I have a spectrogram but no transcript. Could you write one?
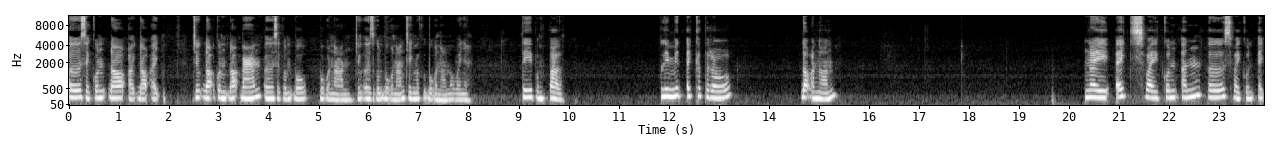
អឺសេគុណដកឲ្យដក x អញ្ចឹងដកគុណដកបានអឺសេគុណបូកបូកអណន្តអញ្ចឹងអឺសេគុណបូកអណន្តចេញមកគឺបូកអណន្តមកវិញណាទី7 limit x ខិតទៅរដកអណន្តនៃ x ស្វ័យគុណ n អឺស្វ័យគុណ x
